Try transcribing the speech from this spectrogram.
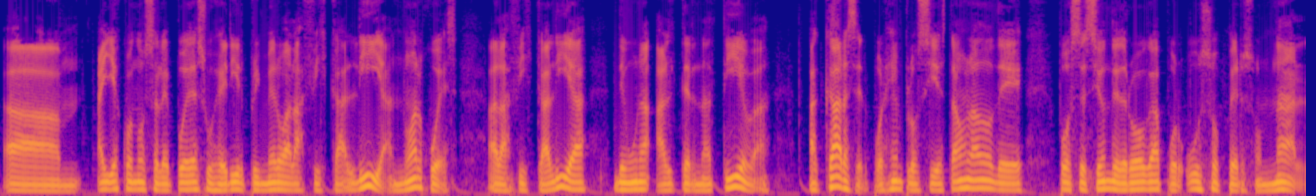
ahí es cuando se le puede sugerir primero a la fiscalía, no al juez, a la fiscalía de una alternativa a cárcel. Por ejemplo, si estamos hablando de posesión de droga por uso personal,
